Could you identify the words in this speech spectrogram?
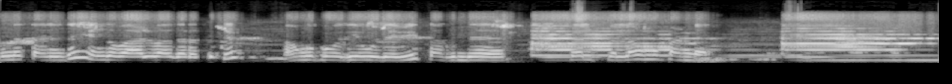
ஒண்ணு தந்து எங்க வாழ்வாதாரத்துக்கு அவங்க போதிய உதவி தகுந்த ஹெல்ப் எல்லாம் அவங்க பண்ணாங்க.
